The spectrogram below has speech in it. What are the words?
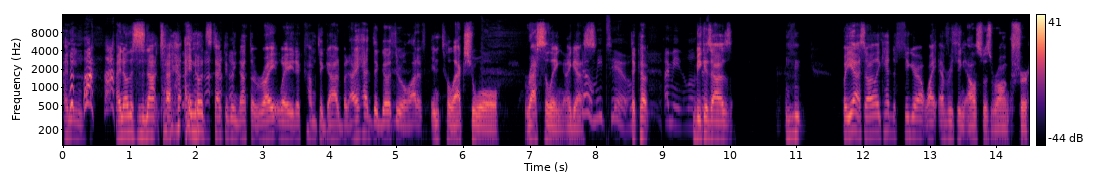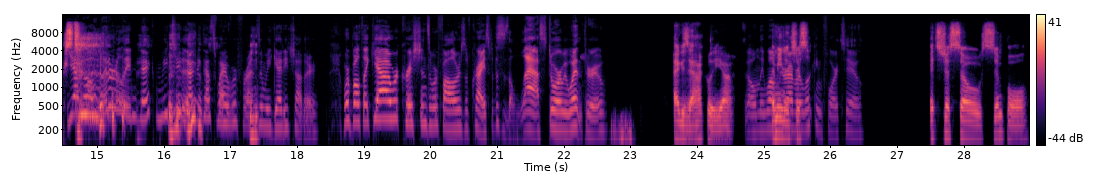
I mean, I know this is not. Te- I know it's technically not the right way to come to God, but I had to go through a lot of intellectual wrestling, I guess, no, me too. to come I mean, a little because I was. but yeah, so I like had to figure out why everything else was wrong first. Yeah, no, literally, Nick. Me too. I think that's why we're friends and we get each other. We're both like, yeah, we're Christians and we're followers of Christ, but this is the last door we went through. exactly. Yeah. The only one I mean, we were ever just- looking for, too. It's just so simple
